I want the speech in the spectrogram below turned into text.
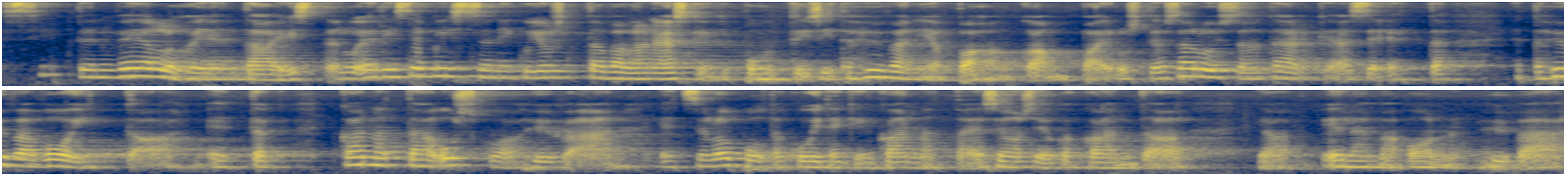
Sitten velhojen taistelu, eli se missä niin kuin just tavallaan äskenkin puhuttiin siitä hyvän ja pahan kamppailusta. Ja saduissa on tärkeää se, että, että hyvä voittaa, että kannattaa uskoa hyvään, että se lopulta kuitenkin kannattaa ja se on se, joka kantaa ja elämä on hyvää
